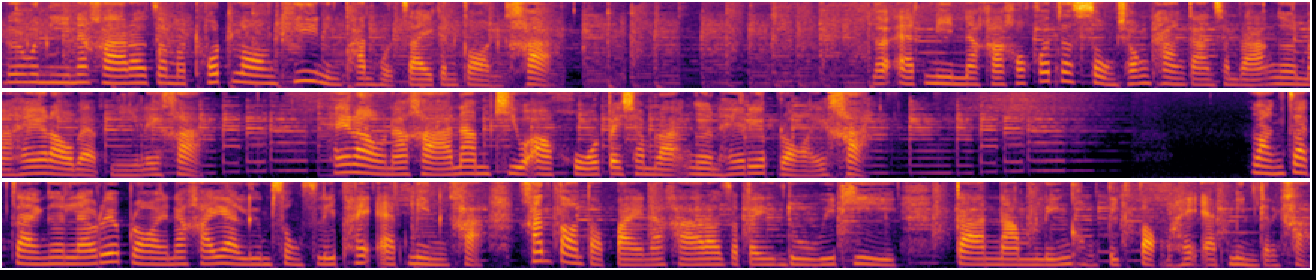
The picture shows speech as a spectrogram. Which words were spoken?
โดยวันนี้นะคะเราจะมาทดลองที่ 1,000 หัวใจกันก่อนค่ะ แล้วแอดมินนะคะเขาก็จะส่งช่องทางการชำระเงินมาให้เราแบบนี้เลยค่ะ ให้เรานะคะนำ QR code ไปชำระเงินให้เรียบร้อยค่ะ หลังจากจ่ายเงินแล้วเรียบร้อยนะคะ อย่าลืมส่งสลิปให้แอดมินค่ะ ขั้นตอนต่อไปนะคะ เราจะไปดูวิธีการนำลิงก์ของ TikTok มาให้แอดมินกันค่ะ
